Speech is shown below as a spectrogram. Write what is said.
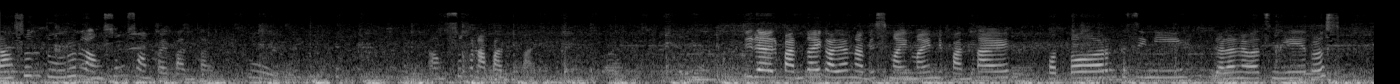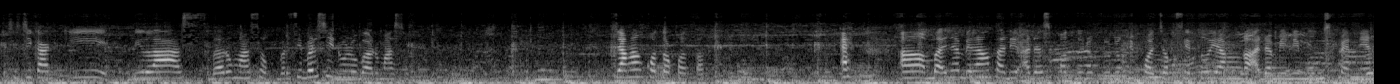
Langsung turun langsung sampai pantai. Tuh. Langsung kena pantai. Di dari pantai kalian habis main-main di pantai kotor ke sini jalan lewat sini terus cuci kaki bilas baru masuk. Bersih bersih dulu baru masuk. Jangan kotor-kotor. Eh uh, mbaknya bilang tadi ada spot duduk-duduk di pojok situ yang nggak ada minimum spendnya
